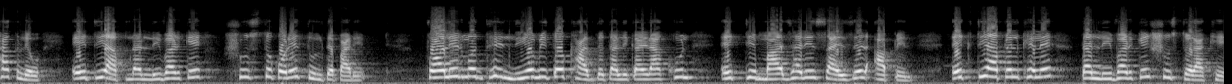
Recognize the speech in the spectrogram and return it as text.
থাকলেও এটি আপনার লিভারকে সুস্থ করে তুলতে পারে। ফলের মধ্যে নিয়মিত খাদ্য তালিকায় রাখুন একটি মাঝারি সাইজের আপেল। একটি আপেল খেলে তার লিভারকে সুস্থ রাখে।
